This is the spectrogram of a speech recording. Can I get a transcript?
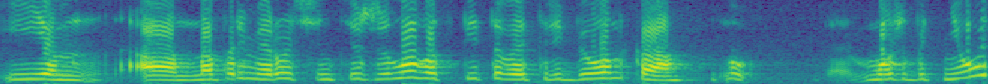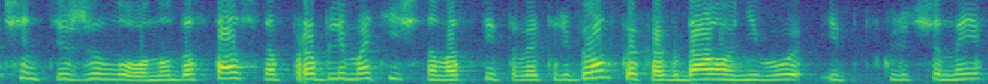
И, например, очень тяжело воспитывать ребенка, ну, может быть, не очень тяжело, но достаточно проблематично воспитывать ребенка, когда у него включены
